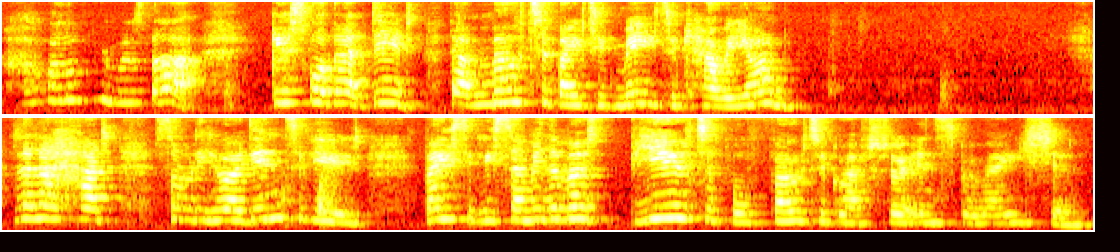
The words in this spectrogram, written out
How lovely was that? Guess what that did? That motivated me to carry on. And then I had somebody who I'd interviewed basically send me the most beautiful photographs for inspiration.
